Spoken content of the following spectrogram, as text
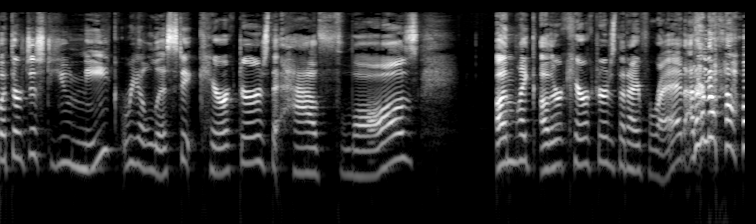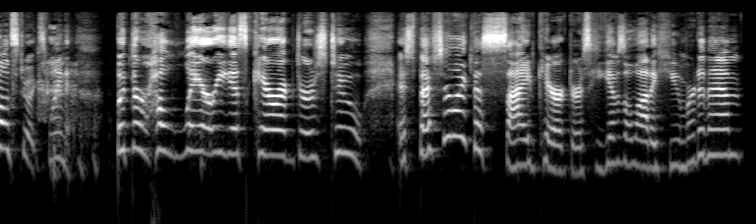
But they're just unique, realistic characters that have flaws unlike other characters that I've read. I don't know how else to explain it, but they're hilarious characters too, especially like the side characters. He gives a lot of humor to them,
